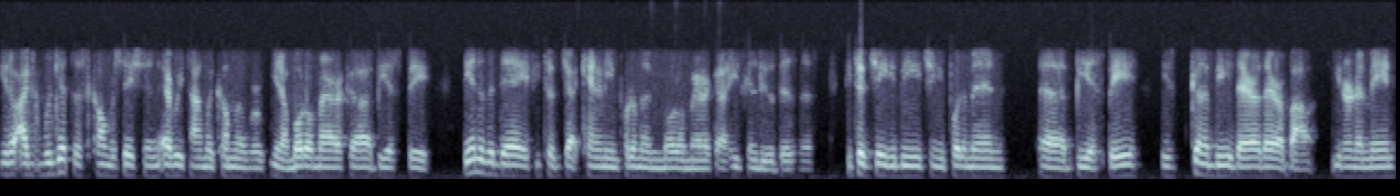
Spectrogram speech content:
you know, I, we get this conversation every time we come over, you know, Moto America, BSB. At the end of the day, if you took Jack Kennedy and put him in Moto America, he's going to do the business. If you took JD Beach and you put him in uh, BSB, he's going to be there, thereabouts. You know what I mean?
